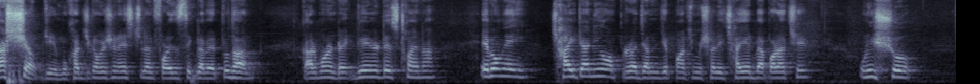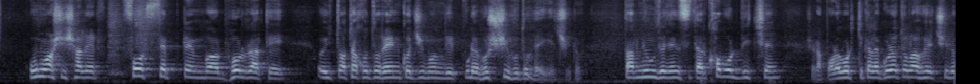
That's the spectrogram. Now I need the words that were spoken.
কাশ্যপ, যিনি মুখার্জি কমিশনে এসেছিলেন, ফরেন্সিক ল্যাবের প্রধান কার্বনের ডিএনএ টেস্ট হয় না। এবং এই ছাইটা নিয়েও আপনারা জানেন যে পাঁচ মিশালি ছাইয়ের ব্যাপার আছে। উনিশশো উনআশি সালের ফোর্থ সেপ্টেম্বর ভোর রাতে ওই তথাকথিত রেনকোচি মন্দির পুরে ভস্মীভূত হয়ে গেছিল। তার নিউজ এজেন্সি তার খবর দিচ্ছেন, সেটা পরবর্তীকালে গড়ে তোলা হয়েছিল।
